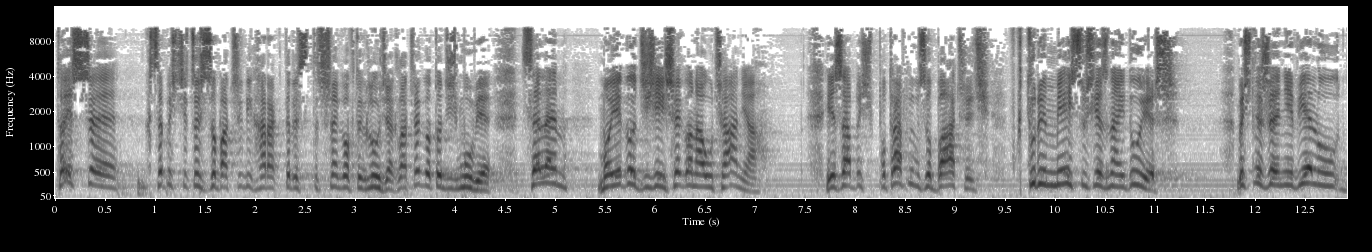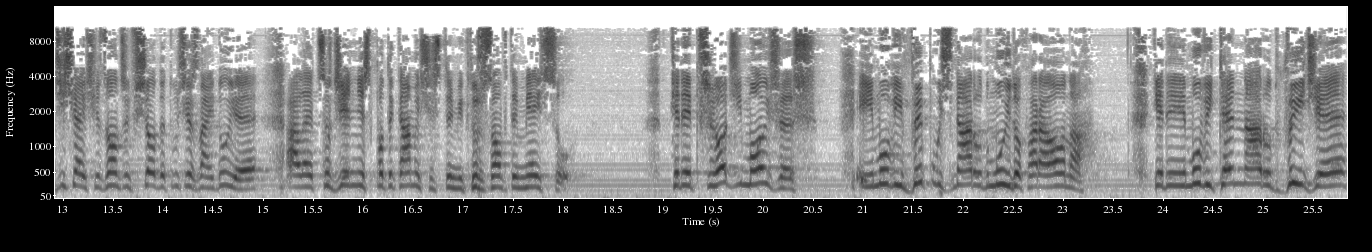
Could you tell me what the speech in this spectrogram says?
To jeszcze chcę, byście coś zobaczyli charakterystycznego w tych ludziach. Dlaczego to dziś mówię? Celem mojego dzisiejszego nauczania jest, abyś potrafił zobaczyć, w którym miejscu się znajdujesz. Myślę, że niewielu dzisiaj siedzących w środę tu się znajduje, ale codziennie spotykamy się z tymi, którzy są w tym miejscu. Kiedy przychodzi Mojżesz i mówi, wypuść naród mój do faraona. Kiedy mówi, ten naród wyjdzie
